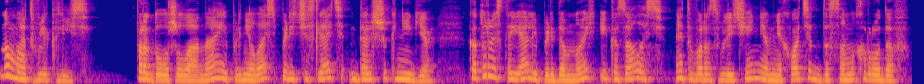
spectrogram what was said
Но мы отвлеклись. Продолжила она и принялась перечислять дальше книги – которые стояли передо мной, и казалось, этого развлечения мне хватит до самых родов.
